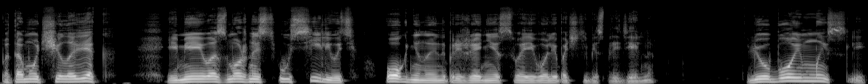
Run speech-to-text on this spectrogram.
Потому человек, имея возможность усиливать огненное напряжение своей воли почти беспредельно, любой мысли,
